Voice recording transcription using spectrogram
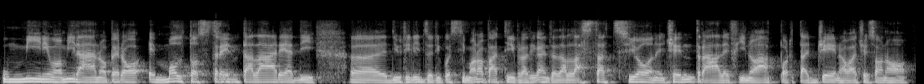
un minimo Milano, però è molto stretta sì. l'area di, uh, di utilizzo di questi monopattini praticamente dalla stazione centrale centrale fino a Porta Genova, ci sono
